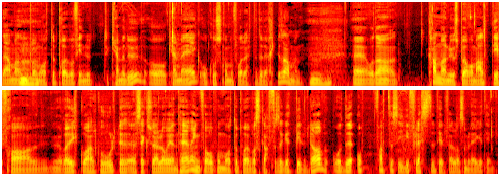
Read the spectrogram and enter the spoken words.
Der man på en måte prøver å finne ut hvem er du, og hvem er jeg, og hvordan skal vi få dette til å virke sammen. Eh, og da kan man jo spørre om alt fra røyk og alkohol til eh, seksuell orientering, for å på en måte prøve å skaffe seg et bilde av, og det oppfattes i de fleste tilfeller som legitimt.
